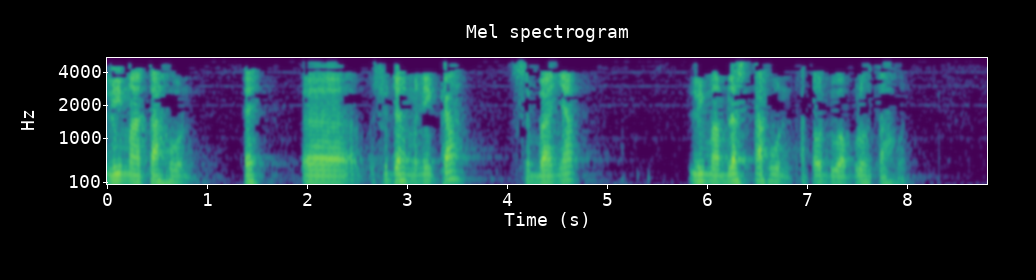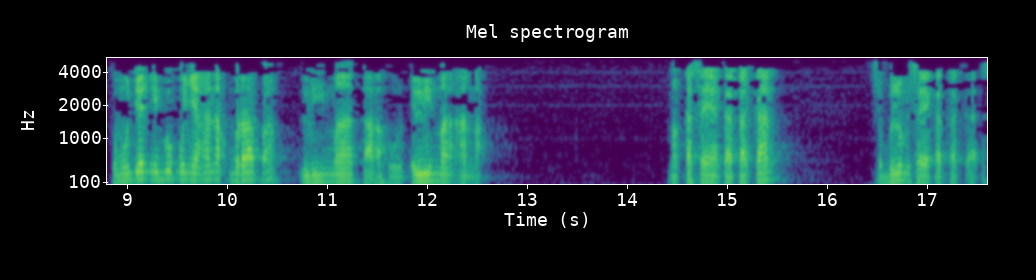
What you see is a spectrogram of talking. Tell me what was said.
Lima tahun. Eh, eh sudah menikah sebanyak 15 tahun atau 20 tahun. Kemudian ibu punya anak berapa? 5 tahun, eh, 5 anak. Maka saya katakan sebelum saya katakan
